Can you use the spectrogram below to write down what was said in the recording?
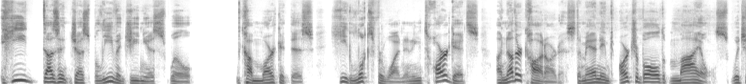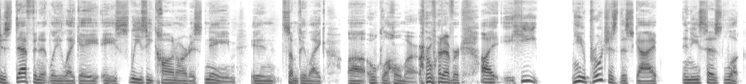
he doesn't just believe a genius will come market this. He looks for one and he targets another con artist, a man named Archibald Miles, which is definitely like a, a sleazy con artist name in something like uh, Oklahoma or whatever. Uh, he he approaches this guy and he says, "Look,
